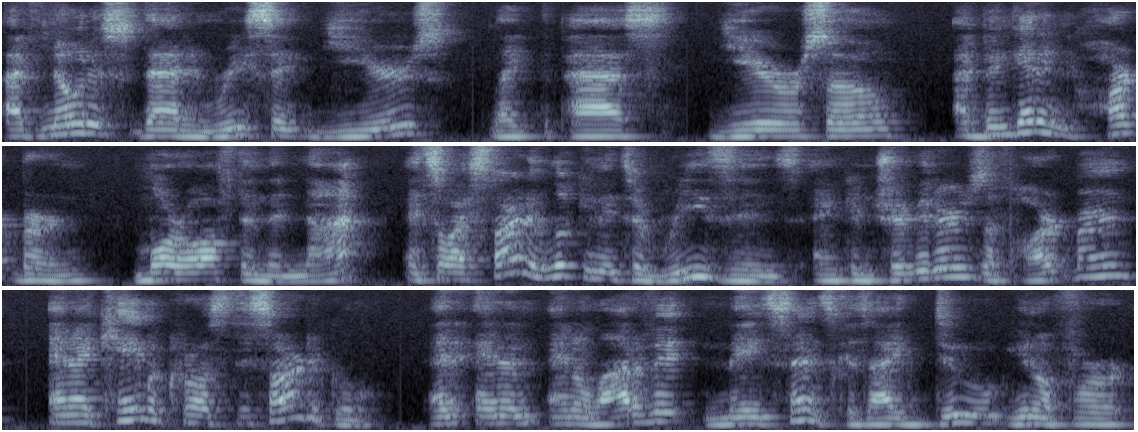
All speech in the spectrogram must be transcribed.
I've noticed that in recent years, like the past year or so, I've been getting heartburn more often than not. And so I started looking into reasons and contributors of heartburn, and I came across this article and and and a lot of it made sense because I do, you know, for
